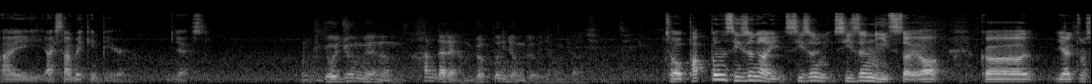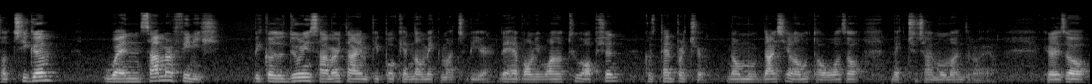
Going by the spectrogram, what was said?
I, I start making beer. Yes. 요즘에는 한 달에 한 몇 번 정도 양조하시는지 저 바쁜 시즌이 시즌 시즌이 있어요. 그 예를 들어서 지금 when summer finish because during summer time people cannot make much beer. They have only one or two option because temperature 너무 날씨가 너무 더워서 맥주 잘 못 만들어요. 그래서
